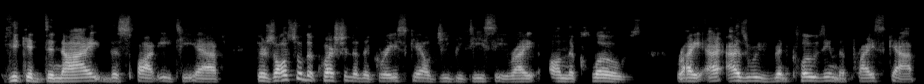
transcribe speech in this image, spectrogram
He could deny the spot ETF. There's also the question of the grayscale GBTC, right? On the close, right? As we've been closing the price gap,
